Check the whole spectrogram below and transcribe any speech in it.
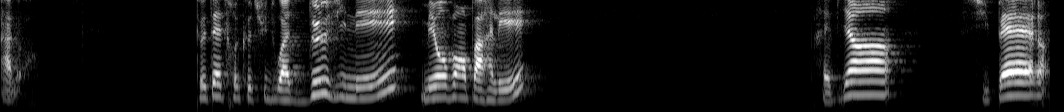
Alors, peut-être que tu dois deviner, mais on va en parler. Très bien, super.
